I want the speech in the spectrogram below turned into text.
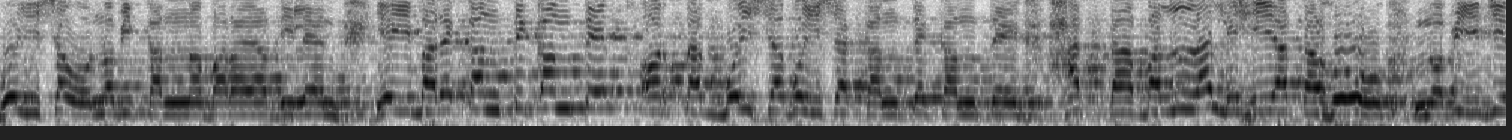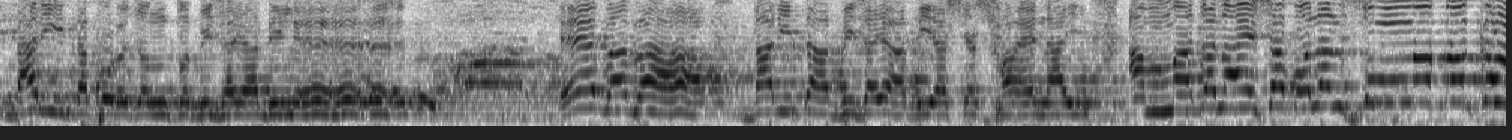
বৈশাও নবী কান্না বাড়ায়া দিলেন। এইবারে কানতে কানতে, অর্থাৎ বৈশা বৈশা কানতে কানতে, হাত্তা বাল্লা লিহিয়াতা হো নবীজি দাড়িটা পর্যন্ত বিজায়া দিলেন। এ বাবা, দাড়িটা বিজায়া দিয়া শেষ হয় নাই। আম্মা জানা এসা বলেন, সুম্মা বাকা।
